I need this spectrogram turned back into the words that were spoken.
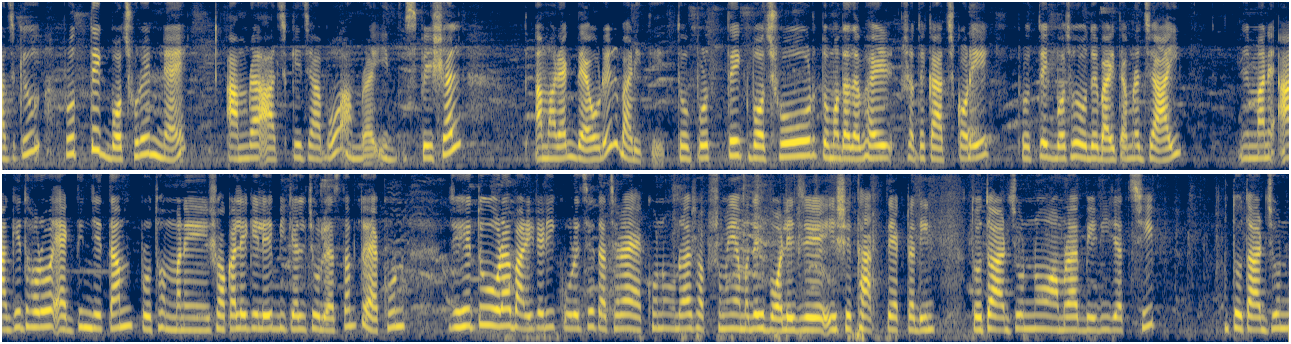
আজকেও প্রত্যেক বছরের ন্যায় আমরা আজকে যাব, আমরা ঈদ স্পেশাল আমার এক দেওরের বাড়িতে। তো প্রত্যেক বছর তোমার দাদাভাইয়ের সাথে কাজ করে, প্রত্যেক বছর ওদের বাড়িতে আমরা যাই। মানে আগে ধরো একদিন যেতাম, প্রথম মানে সকালে গেলে বিকেল চলে আসতাম, তো এখন যেহেতু ওরা বাড়ি টাড়ি করেছে, তাছাড়া এখন ওরা সবসময় আমাদের বলে যে এসে থাকতে একটা দিন, তো তার জন্য আমরা বেরিয়ে যাচ্ছি। তো তার জন্য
